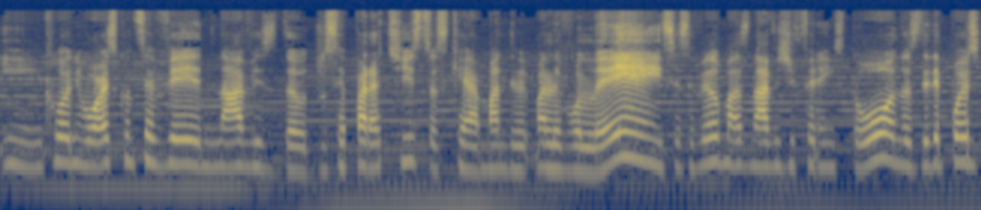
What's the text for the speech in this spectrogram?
em Clone Wars, quando você vê naves do, dos separatistas, que é a malevolência, você vê umas naves diferentonas, e depois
